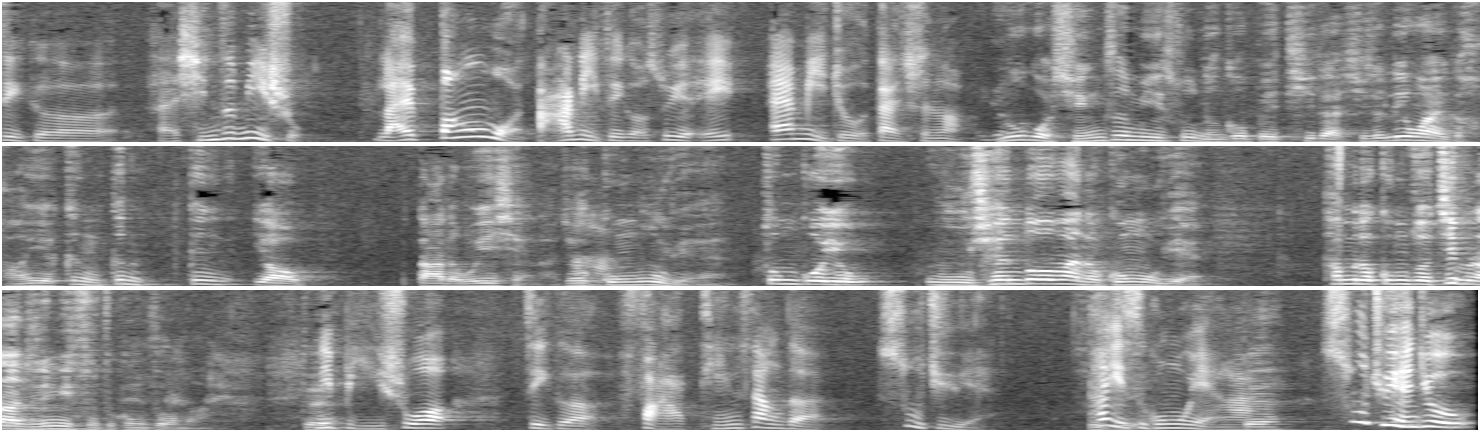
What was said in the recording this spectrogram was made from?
这个呃行政秘书来帮我打理这个。”所以哎，艾米就诞生了。如果行政秘书能够被替代，其实另外一个行业更更更要大的危险了，叫公务员。中国有五千多万的公务员，他们的工作基本上就是秘书的工作嘛。你比如说这个法庭上的数据员，他也是公务员啊。对，数据员就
